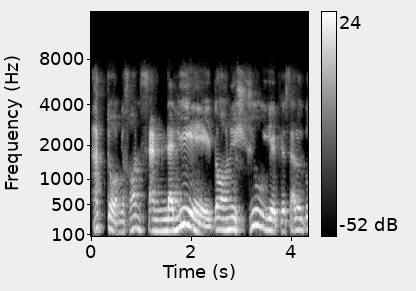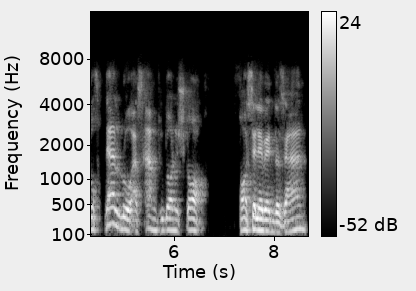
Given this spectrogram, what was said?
حتی می‌خوان صندلی دانشجوی پسر و دختر رو از هم تو دانشگاه فاصله بندازن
